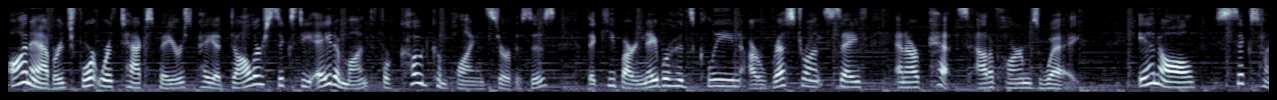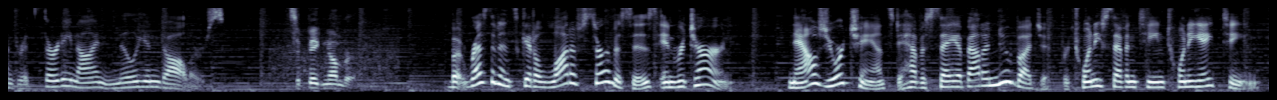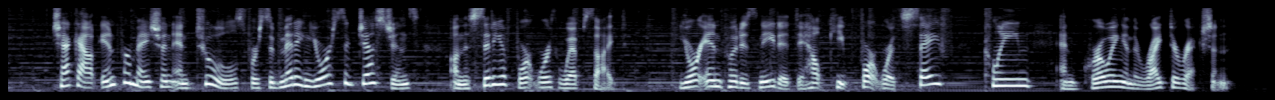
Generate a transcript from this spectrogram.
On average, Fort Worth taxpayers pay $1.68 a month for code compliance services that keep our neighborhoods clean, our restaurants safe, and our pets out of harm's way. In all, $639 million. It's a big number. But residents get a lot of services in return. Now's your chance to have a say about a new budget for 2017 2018. Check out information and tools for submitting your suggestions on the City of Fort Worth website. Your input is needed to help keep Fort Worth safe, clean, and growing in the right direction.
